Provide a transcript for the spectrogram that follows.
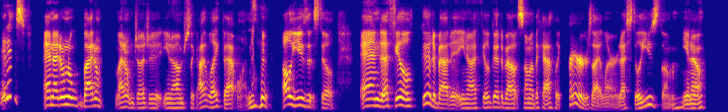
it is, and I don't know, I don't I don't judge it. You know, I'm just like I like that one. I'll use it still, and I feel good about it. You know, I feel good about some of the Catholic prayers I learned. I still use them. You know,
